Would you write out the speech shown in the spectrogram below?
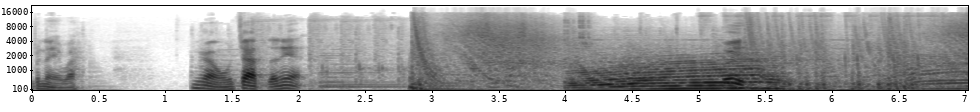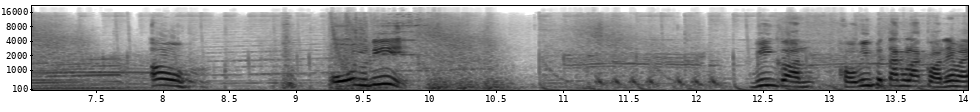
ไปไหนวะ เหงาจัดแล้วเนี่ย เฮ้ย เอ้า โอ้อยู่นี่ วิ่งก่อน ขอวิ่งไปตั้งหลักก่อนได้ไหม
